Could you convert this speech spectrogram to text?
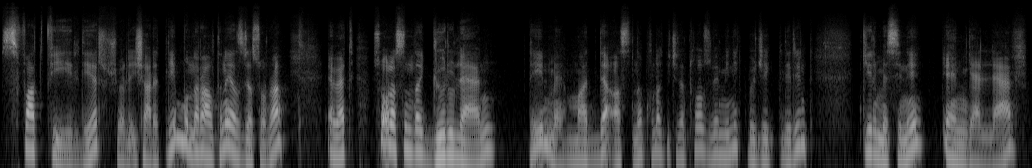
sıfat fiildir. Şöyle işaretleyeyim. Bunları altına yazacağız sonra. Evet. Sonrasında görülen değil mi? Madde aslında kulak içine toz ve minik böceklerin girmesini engeller.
